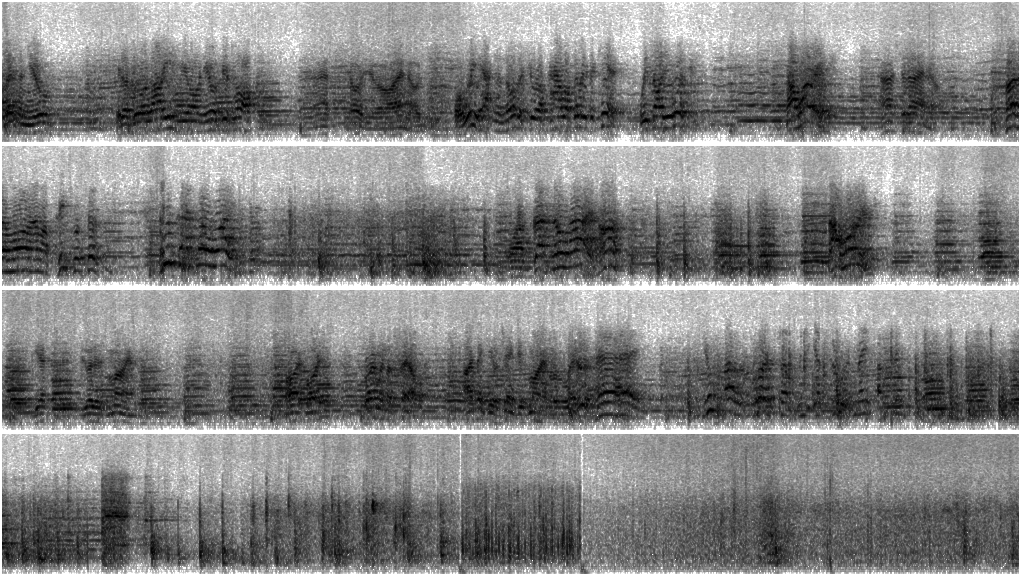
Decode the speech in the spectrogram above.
Listen, you. It'll do a lot easier on you if you talk. I told you, I know. Well, we happen to know that you're a pal of Billy the Kid. We saw you with him. Now, where is he? How should I know? Furthermore, I'm a peaceful citizen. You've got no right. I've got no right, huh? Now, he? Guess as good as mine. All right, boys. Throw him in the cell. I think he'll change his mind a little later. Hey, hey. You fellas learn something when you get through with me.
